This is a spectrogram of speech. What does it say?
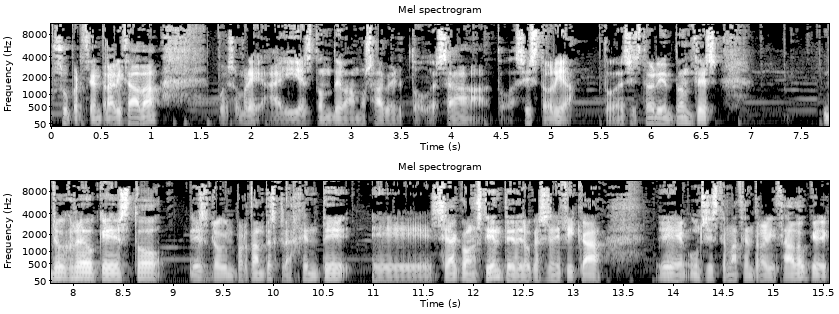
súper centralizada, pues hombre, ahí es donde vamos a ver toda esa, toda esa historia, toda esa historia. Entonces, yo creo que esto es lo importante es que la gente eh, sea consciente de lo que significa eh, un sistema centralizado, que,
